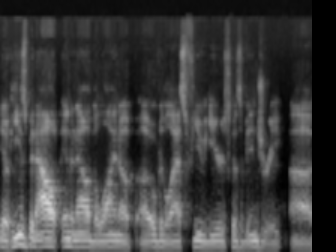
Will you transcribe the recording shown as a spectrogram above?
you know he's been out in and out of the lineup uh, over the last few years because of injury. Uh,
